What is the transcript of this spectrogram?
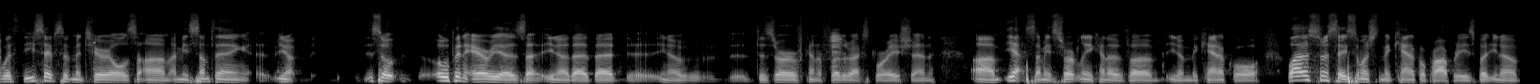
with these types of materials, um, I mean, something you know, so open areas that you know that that uh, you know deserve kind of further exploration. Um, yes, I mean certainly kind of uh, you know mechanical. Well, I was going to say so much the mechanical properties, but you know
